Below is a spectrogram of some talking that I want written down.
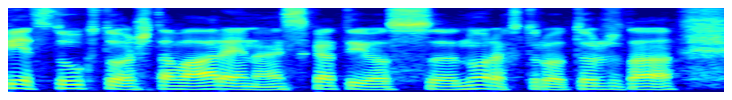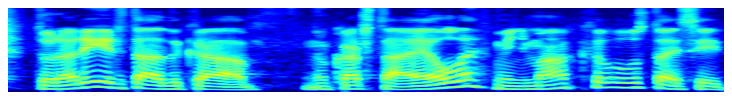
5000 tavā arēnā. Es skatījos, eh, noraksturot, tur, tā, tur arī ir tāda kā nu, karstā elle. Viņi māca uztaisīt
